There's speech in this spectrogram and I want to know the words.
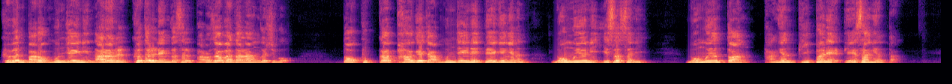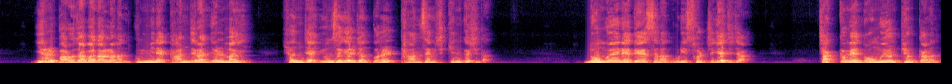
그건 바로 문재인이 나라를 거덜낸 것을 바로잡아 달라는 것이고 또 국가 파괴자 문재인의 배경에는 노무현이 있었으니 노무현 또한 당연 비판의 대상이었다. 이를 바로잡아 달라는 국민의 간절한 열망이 현재 윤석열 정권을 탄생시킨 것이다. 노무현에 대해서는 우리 솔직해지자. 작금의 노무현 평가는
